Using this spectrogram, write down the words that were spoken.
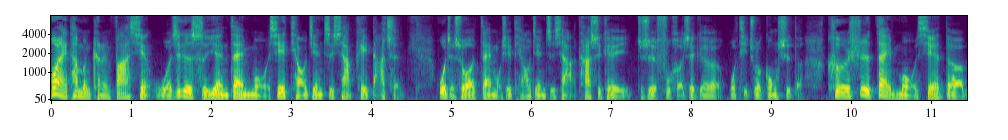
后来他们可能发现，我这个实验在某些条件之下可以达成，或者说在某些条件之下，它是可以就是符合这个我提出的公式的。可是，在某些的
